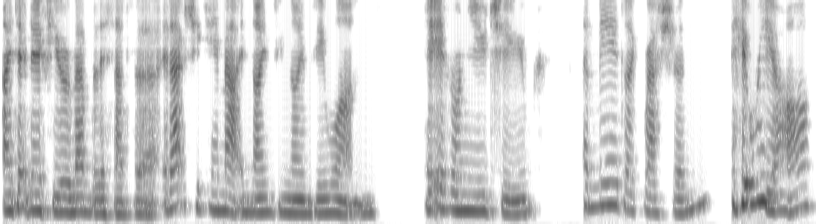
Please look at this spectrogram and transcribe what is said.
I don't know if you remember this advert. It actually came out in 1991. It is on YouTube. A mere digression. Here we are, on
